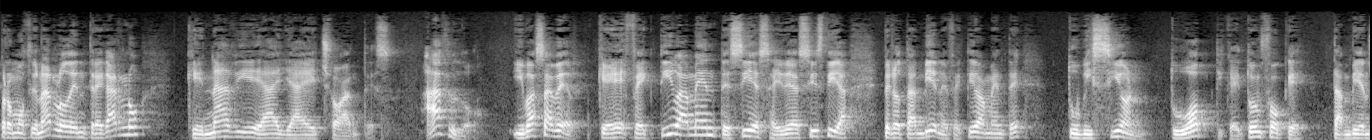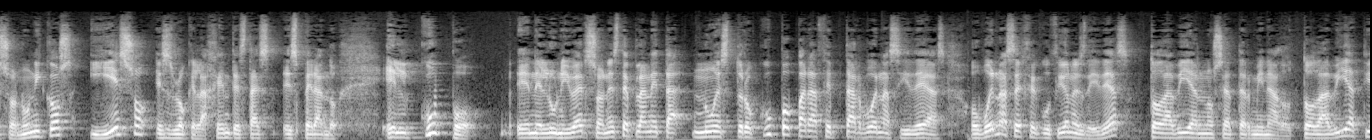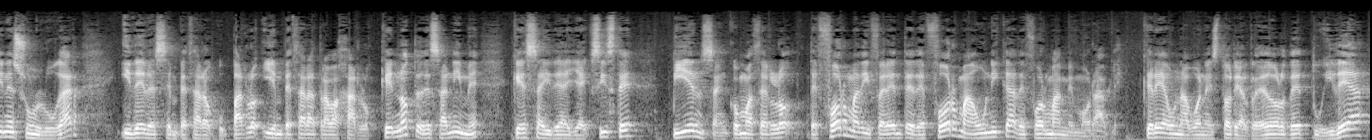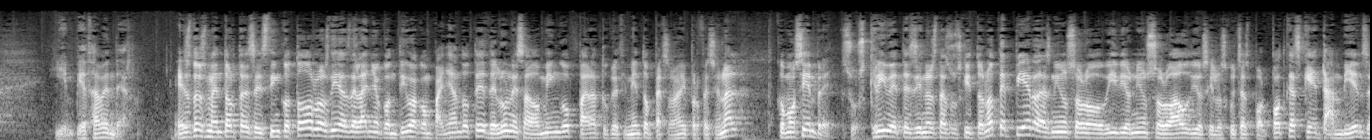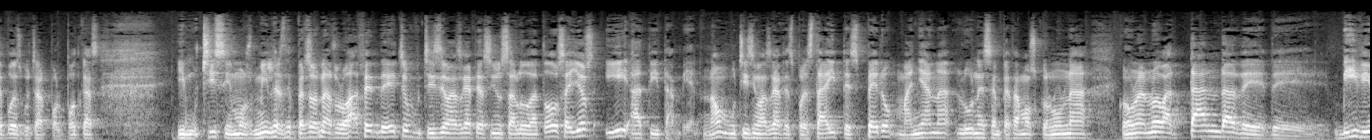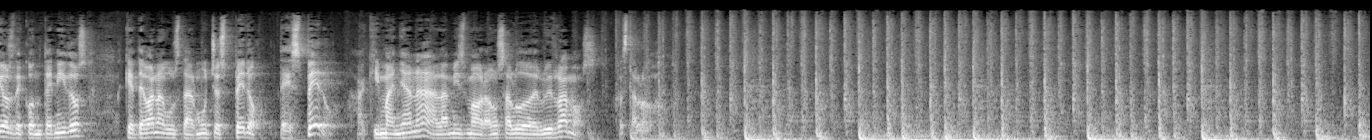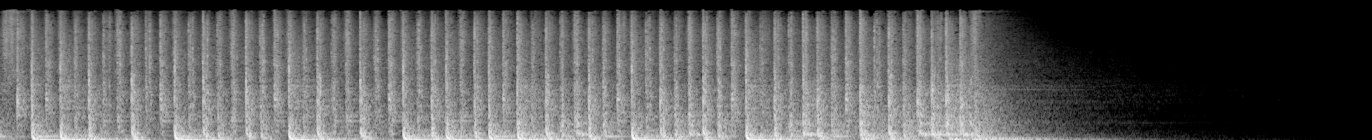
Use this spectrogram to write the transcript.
promocionarlo, de entregarlo que nadie haya hecho antes. Hazlo y vas a ver que efectivamente sí esa idea existía, pero también efectivamente tu visión, tu óptica y tu enfoque también son únicos y eso es lo que la gente está esperando. El cupo en el universo, en este planeta, nuestro cupo para aceptar buenas ideas o buenas ejecuciones de ideas todavía no se ha terminado. Todavía tienes un lugar y debes empezar a ocuparlo y empezar a trabajarlo. Que no te desanime que esa idea ya existe, piensa en cómo hacerlo de forma diferente, de forma única, de forma memorable. Crea una buena historia alrededor de tu idea y empieza a vender. Esto es Mentor 365 todos los días del año contigo acompañándote de lunes a domingo para tu crecimiento personal y profesional. Como siempre, suscríbete si no estás suscrito, no te pierdas ni un solo vídeo ni un solo audio si lo escuchas por podcast, que también se puede escuchar por podcast y muchísimos miles de personas lo hacen. De hecho, muchísimas gracias y un saludo a todos ellos y a ti también, ¿no? Muchísimas gracias por estar ahí. Te espero. Mañana, lunes, empezamos con una, con una nueva tanda de, de vídeos, de contenidos que te van a gustar mucho. Espero, te espero aquí mañana a la misma hora. Un saludo de Luis Ramos. Hasta luego.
